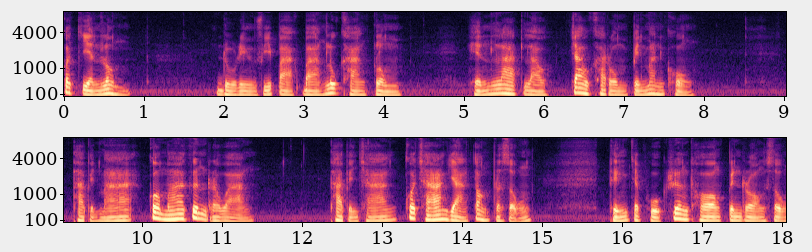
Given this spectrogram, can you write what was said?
ก็เจียนล่ม ดูริมฝีปากบางลูกคางกลม เห็นลาดเหล่าเจ้าคารมเป็นมั่นคง ถ้าเป็นม้าก็ม้าขึ้นระหว่าง ถ้าเป็นช้างก็ช้างอย่างต้องประสงค์ ถึงจะผูกเครื่องทองเป็นรองทรง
